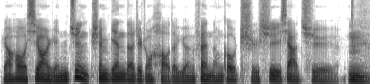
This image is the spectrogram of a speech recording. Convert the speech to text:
然后希望任俊身边的这种好的缘分能够持续下去。嗯，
